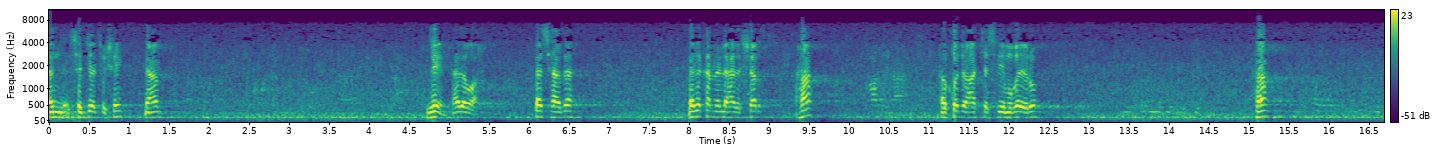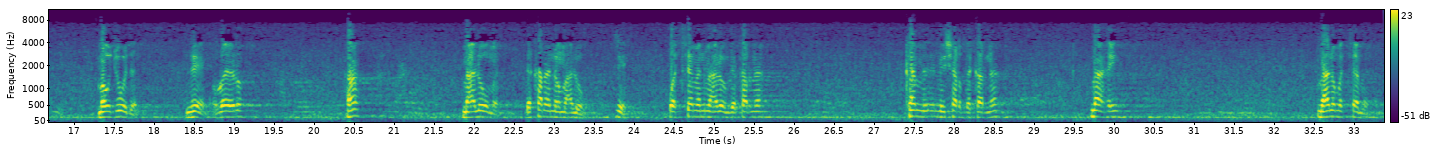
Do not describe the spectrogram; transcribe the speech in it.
أن سجلت شيء؟ نعم. زين هذا واحد. بس هذا؟ ما ذكرنا إلا هذا الشرط. ها؟ القدرة على التسليم وغيره. ها؟ موجودا زين وغيره؟ ها؟ معلوما ذكرنا أنه معلوم. زين والثمن معلوم ذكرنا؟ كم من شرط ذكرنا؟ ما هي؟ معلوم الثمن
